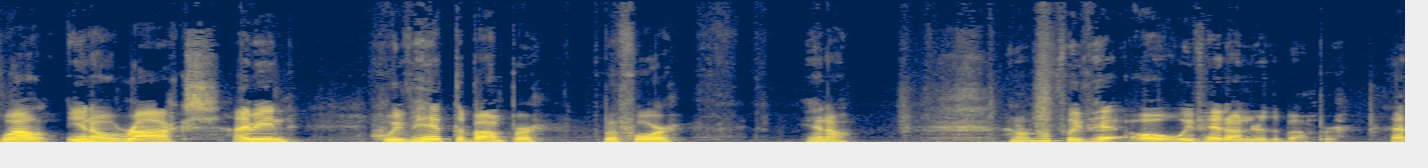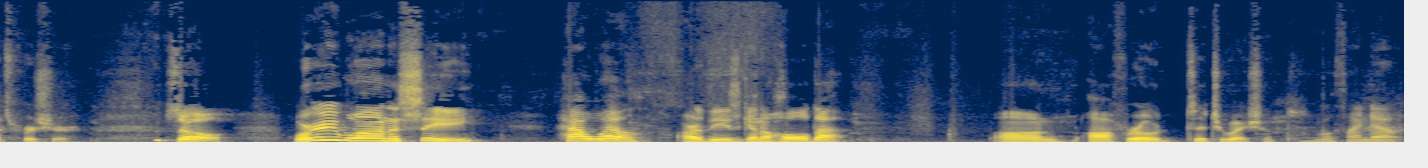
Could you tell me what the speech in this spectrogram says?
well, you know, rocks. I mean, we've hit the bumper before, you know. I don't know if we've hit Oh, we've hit under the bumper. That's for sure. So, we want to see how well are these going to hold up on off-road situations? We'll find out.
